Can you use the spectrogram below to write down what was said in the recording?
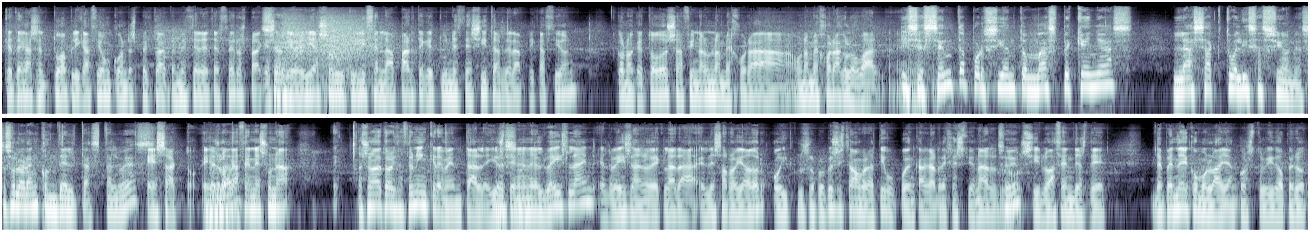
que tengas en tu aplicación con respecto a dependencias de terceros para que Sí. esas librerías solo utilicen la parte que tú necesitas de la aplicación, con lo que todo es al final una mejora, una mejora global. Y Eh, 60% más pequeñas las actualizaciones. Eso lo harán con deltas, tal vez. Exacto. Ellos lo que hacen es una, es una actualización incremental. Ellos Eso. tienen el baseline, el baseline lo declara el desarrollador o incluso el propio sistema operativo puede encargar de gestionarlo Sí. si lo hacen desde... Depende de cómo lo hayan construido, pero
